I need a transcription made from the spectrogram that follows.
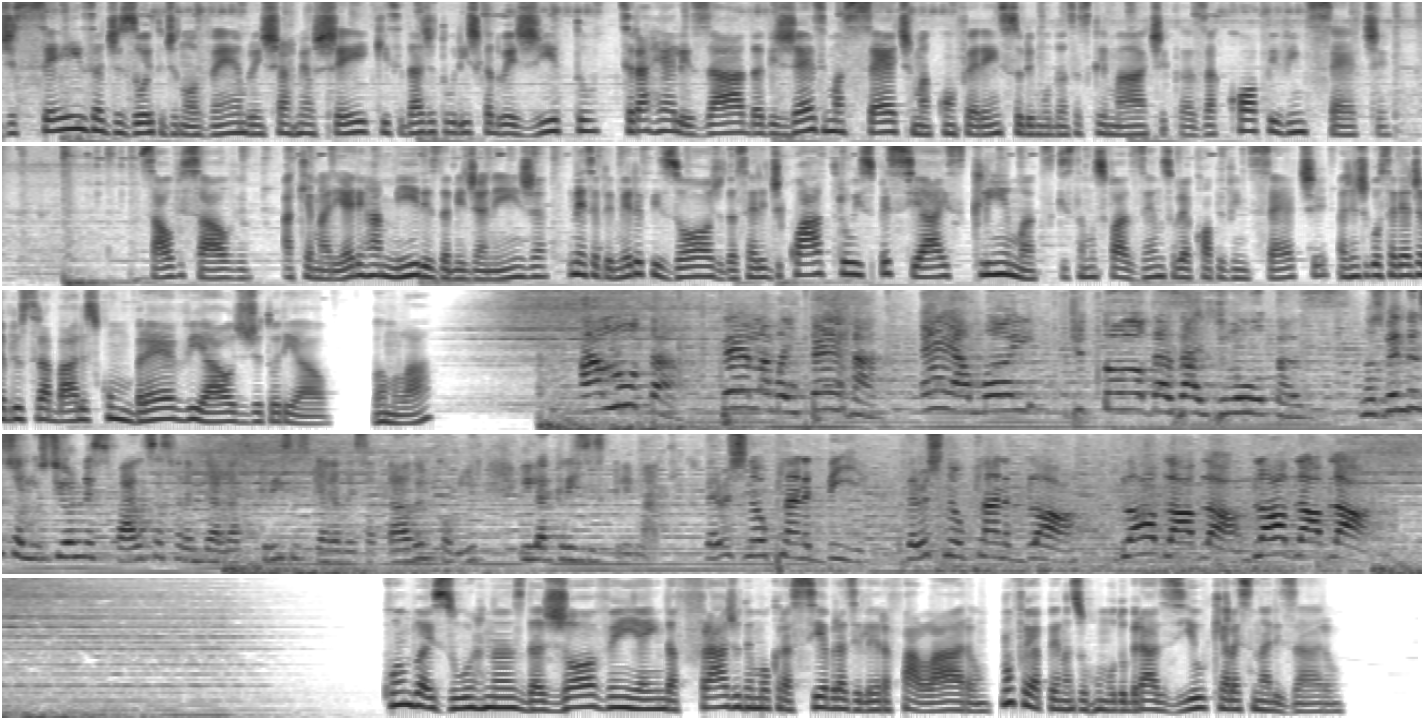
De 6 a 18 de novembro, em Sharm el-Sheikh, cidade turística do Egito, será realizada a 27ª Conferência sobre Mudanças Climáticas, a COP27. Salve, salve! Aqui é Marielle Ramires, da Mídia Ninja, e nesse primeiro episódio da série de quatro especiais clímax que estamos fazendo sobre a COP27, a gente gostaria de abrir os trabalhos com um breve áudio editorial. Vamos lá? A luta pela Mãe Terra a mãe de todas as lutas. Nos venden soluciones falsas frente a las crisis que ha desatado el COVID y la crisis climática. There is no planet B. There is no planet blah. Blah, blah, blah. Blah, blah, blah. Quando as urnas da jovem e ainda frágil democracia brasileira falaram, não foi apenas o rumo do Brasil que elas sinalizaram.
